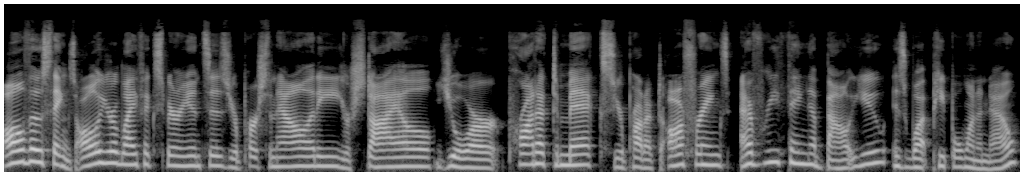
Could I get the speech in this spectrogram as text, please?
All those things, all your life experiences, your personality, your style, your product mix, your product offerings, everything about you is what people want to know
